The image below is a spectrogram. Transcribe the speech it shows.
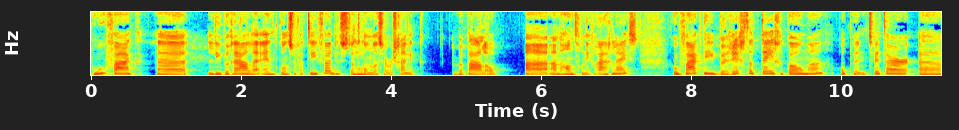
hoe vaak liberalen en conservatieven, dus dat konden ze waarschijnlijk bepalen op, aan de hand van die vragenlijst, hoe vaak die berichten tegenkomen op hun Twitter, eh,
